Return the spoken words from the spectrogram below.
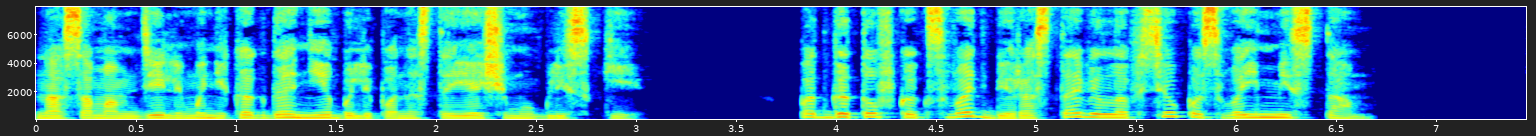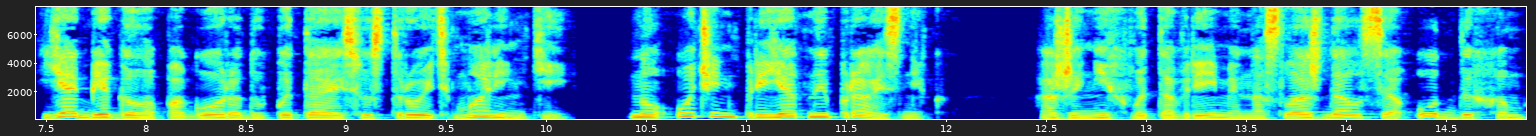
На самом деле мы никогда не были по-настоящему близки. Подготовка к свадьбе расставила все по своим местам. Я бегала по городу, пытаясь устроить маленький, но очень приятный праздник, а жених в это время наслаждался отдыхом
